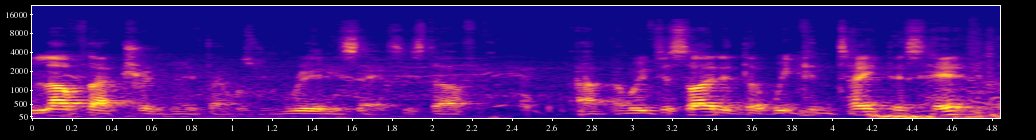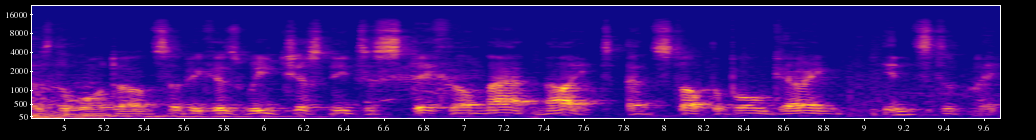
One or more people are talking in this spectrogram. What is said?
Love that tree move. That was really sexy stuff. Um, and we've decided that we can take this hit as the war dancer because we just need to stick on that knight and stop the ball going instantly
